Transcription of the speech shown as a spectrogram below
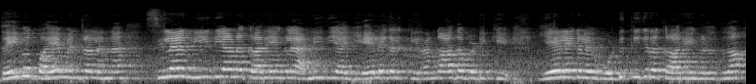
தெய்வ பயம் என்றால் என்ன? சில நீதியான காரியங்களை அநீதியாக ஏழைகளுக்கு இறங்காதபடிக்கு ஏழைகளை ஒடுக்குகிற காரியங்களுக்கு தான்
